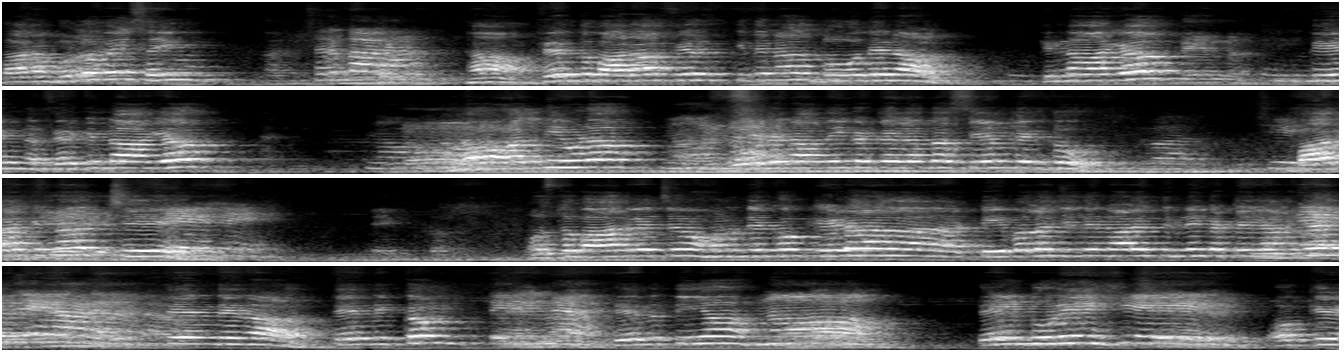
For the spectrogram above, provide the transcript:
12 ਬੋਲੋ ਬਈ ਸਹੀ ਸਰ 12 ਹਾਂ ਫਿਰ ਦੁਬਾਰਾ ਫਿਰ ਕਿਹਦੇ ਨਾਲ? 2 ਦੇ ਨਾਲ। ਕਿੰਨਾ ਆ ਗਿਆ? ਤਿੰਨ। 3 ਫਿਰ ਕਿੰਨਾ ਆ ਗਿਆ? 9 ਹੱਲ ਨਹੀਂ ਹੋਣਾ? 2 ਦੇ ਨਾਲ ਨਹੀਂ ਕੱਟਿਆ ਜਾਂਦਾ ਸੇਮ ਲਿਖ ਦੋ। 12 ਕਿੰਨਾ? 6 ਇੱਕ। ਉਸ ਤੋਂ ਬਾਅਦ ਵਿੱਚ ਹੁਣ ਦੇਖੋ ਕਿਹੜਾ ਟੇਬਲ ਹੈ ਜਿਹਦੇ ਨਾਲ ਇਹ ਤਿੰਨੇ ਕੱਟੇ ਜਾਣਗੇ? ਤਿੰਨ ਦੇ ਨਾਲ। ਤਿੰਨ ਦੇ ਨਾਲ। ਤਿੰਨ ਇੱਕਮ ਤਿੰਨ। ਤਿੰਨ ਤੀਆਂ? ਨੌ। ਤਿੰਨ ਦੁਣੀ? ਛੇ। ਓਕੇ।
